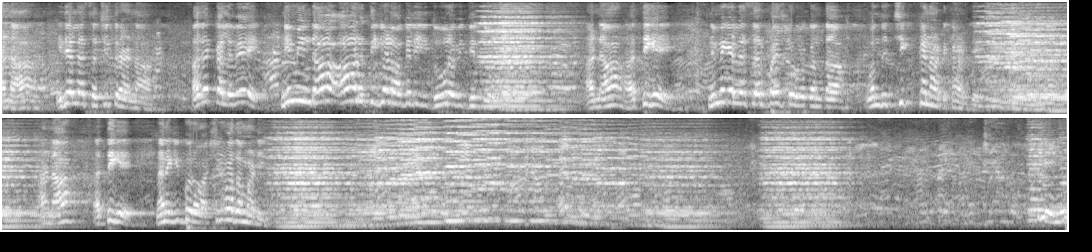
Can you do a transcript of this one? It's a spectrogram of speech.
ಅಣ್ಣ, ಇದೆಲ್ಲ ಸಚಿತ್ರ ಅಣ್ಣ. ಅದಕ್ಕಲ್ಲವೇ, ನಿಮ್ಮಿಂದ ಆರು ತಿಂಗಳಾಗಲಿ ಅಗಲಿ ದೂರವಿದ್ದಿದ್ದು ಅಣ್ಣ, ಅತ್ತಿಗೆ ನಿಮಗೆಲ್ಲ ಸರ್ಪ್ರೈಸ್ ಕೊಡ್ಬೇಕಂತ ಒಂದು ಚಿಕ್ಕ ನಾಟಕ ಆಡಿದೆ. ಅಣ್ಣ, ಅತ್ತಿಗೆ ನನಗಿಬ್ಬರು ಆಶೀರ್ವಾದ ಮಾಡಿ. ಏನು?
